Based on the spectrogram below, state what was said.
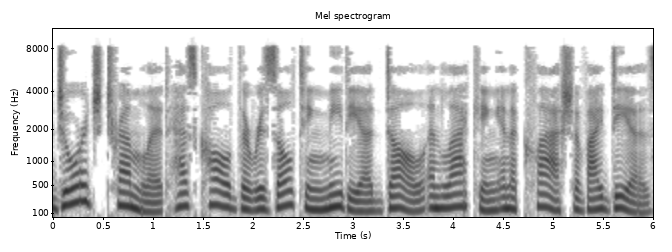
George Tremlett has called the resulting media dull and lacking in a clash of ideas.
